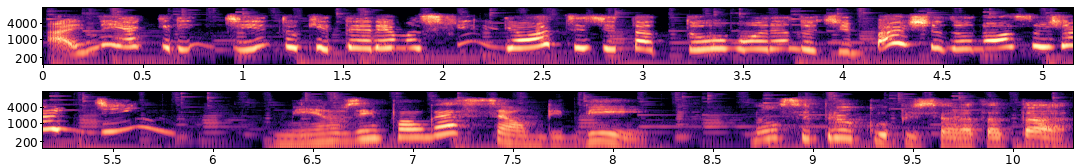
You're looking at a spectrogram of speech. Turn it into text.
Ai, nem acredito que teremos filhotes de tatu morando debaixo do nosso jardim. Menos empolgação, Bibi. Não se preocupe, senhora Tatá.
